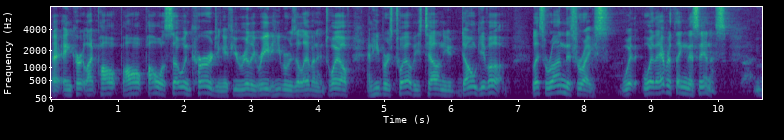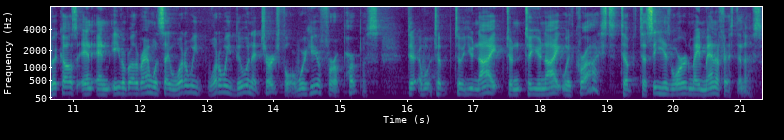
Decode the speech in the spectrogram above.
uh, encouraged. Like Paul, Paul, Paul was so encouraging. If you really read Hebrews 11 and 12, and Hebrews 12, he's telling you, don't give up. Let's run this race with, with everything that's in us because and, and even brother branham would say what are we what are we doing at church for we're here for a purpose to, to, to unite to, to unite with christ to, to see his word made manifest in us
